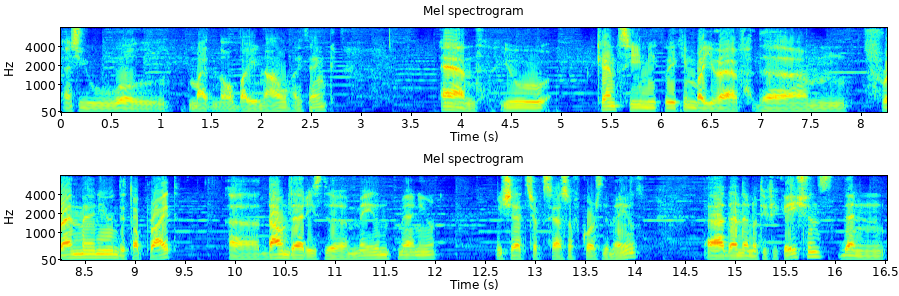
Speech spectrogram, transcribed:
as you all might know by now, I think. And you can't see me clicking, but you have the um, friend menu in the top right. Uh, down there is the mail menu, which lets you access, of course, the mails. Uh, then the notifications, then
